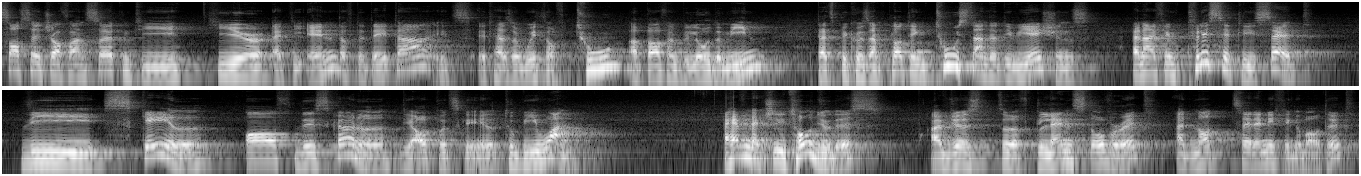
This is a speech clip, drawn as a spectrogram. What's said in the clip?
sausage of uncertainty here at the end of the data. It's, it has a width of 2 above and below the mean. That's because I'm plotting two standard deviations and I've implicitly set the scale of this kernel, the output scale, to be 1. I haven't actually told you this. I've just sort of glanced over it and not said anything about it.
